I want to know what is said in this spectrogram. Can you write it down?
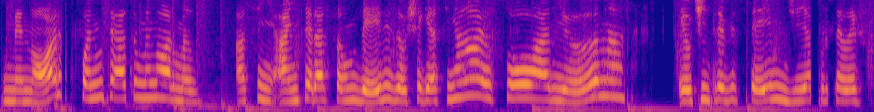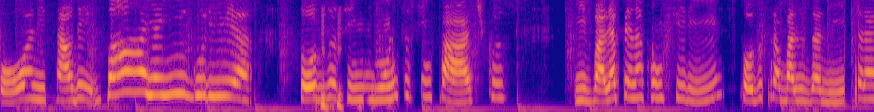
menor, foi num teatro menor, mas assim, a interação deles, eu cheguei assim, ah, eu sou a Ariana, eu te entrevistei um dia por telefone e tal, de, vai aí, guria! Todos, assim, muito simpáticos, e vale a pena conferir todo o trabalho da Litra,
